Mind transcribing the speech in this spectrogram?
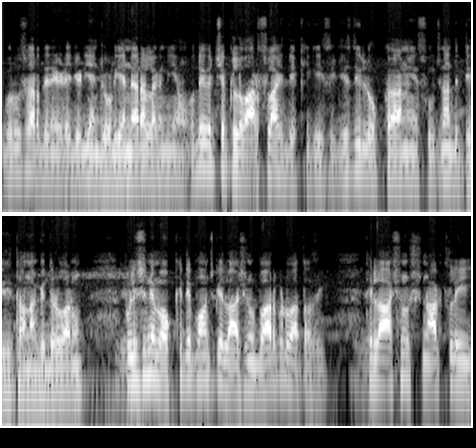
ਗੁਰੂਸਰ ਦੇ ਨੇੜੇ ਜਿਹੜੀਆਂ ਜੋੜੀਆਂ ਨਹਿਰਾਂ ਲੱਗਦੀਆਂ ਉਹਦੇ ਵਿੱਚ ਇੱਕ ਲਵਾਰ ਫਲਾਸ਼ ਦੇਖੀ ਗਈ ਸੀ ਜਿਸ ਦੀ ਲੋਕਾਂ ਨੇ ਸੂਚਨਾ ਦਿੱਤੀ ਸੀ ਥਾਣਾ ਗਿੱਦੜਵਾ ਨੂੰ। ਪੁਲਿਸ ਨੇ ਮੌਕੇ ਤੇ ਪਹੁੰਚ ਕੇ ਲਾਸ਼ ਨੂੰ ਬਾਹਰ ਕਢਵਾਤਾ ਸੀ ਤੇ ਲਾਸ਼ ਨੂੰ ਸ਼ਨਾਖਤ ਲਈ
